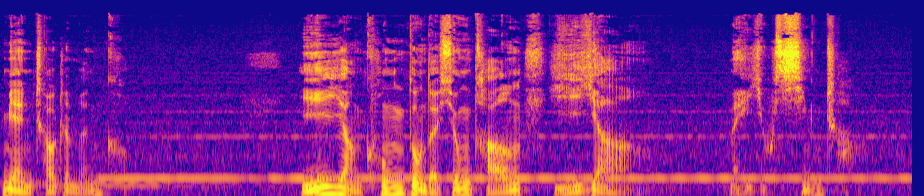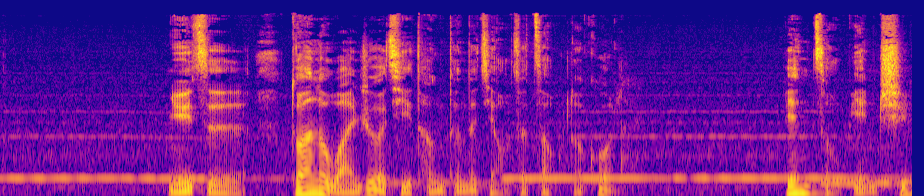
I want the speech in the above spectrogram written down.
面朝着门口，一样空洞的胸膛，一样没有心肠。女子端了碗热气腾腾的饺子走了过来，边走边吃，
